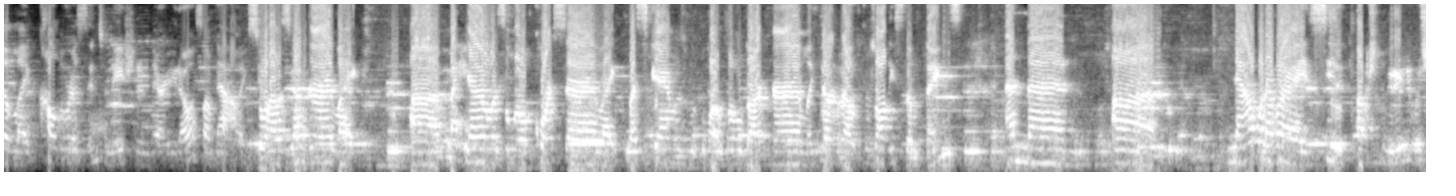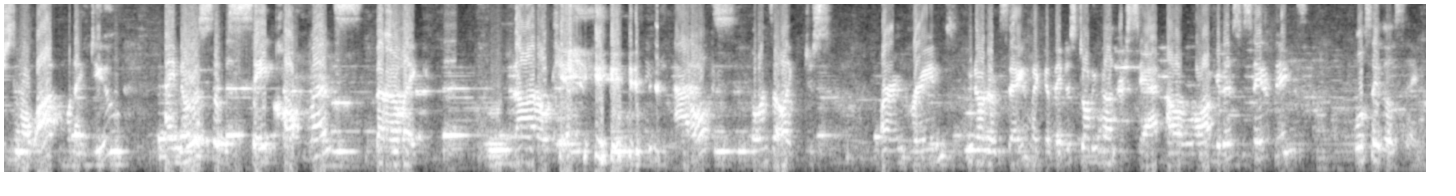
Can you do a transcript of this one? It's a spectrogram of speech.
the like colorist intonation in there, you know. So I'm now like, so when I was younger, like, um, my hair was a little coarser, like my skin was a little darker, like there's all these little things, and then. Um, now whenever I see the Amish community, which isn't a lot, when I do, I notice that the same compliments that are like not okay. adults, the ones that like just are ingrained, you know what I'm saying? Like they just don't even understand how wrong it is to say things. We'll say those things.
